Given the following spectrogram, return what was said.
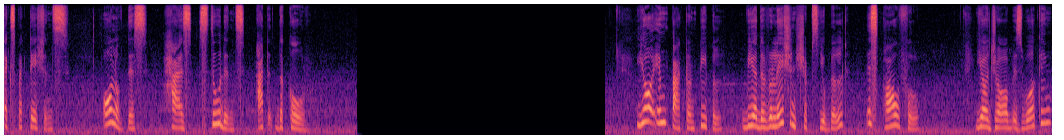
expectations, all of this has students at the core. Your impact on people via the relationships you build is powerful. Your job is working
